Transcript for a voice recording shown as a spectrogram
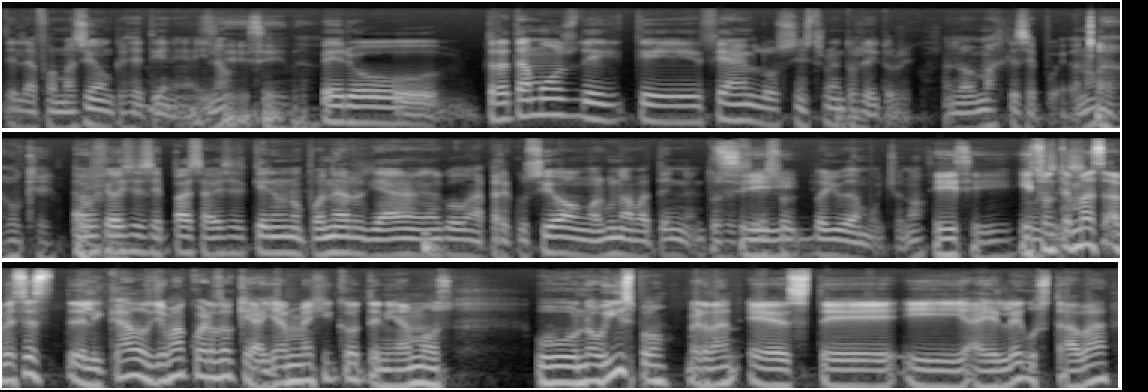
la formación que se tiene ahí, ¿no? Sí, sí. Pero tratamos de que sean los instrumentos litúrgicos, lo más que se pueda, ¿no? Ah, ok. Porque a veces se pasa, a veces quiere uno poner ya algo, una percusión o alguna batería, entonces eso ayuda mucho, ¿no? Sí, sí. Y son temas a veces delicados. Yo me acuerdo que allá en México teníamos un obispo, ¿verdad? Este, y a él le gustaba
